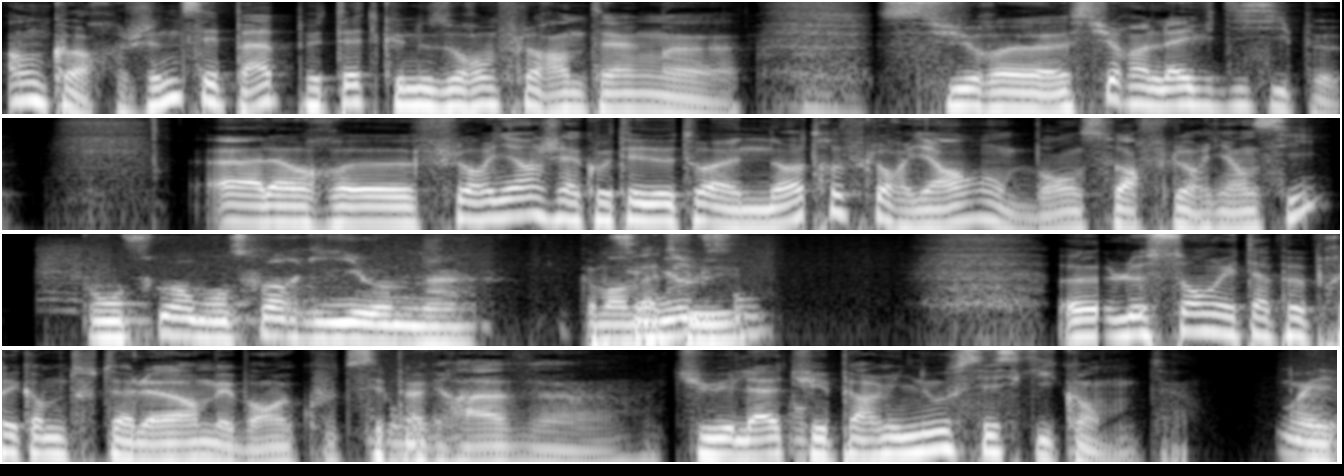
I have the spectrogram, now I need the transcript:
encore, je ne sais pas, peut-être que nous aurons Florentin euh, sur, euh, sur un live d'ici peu. Alors euh, Florian, j'ai à côté de toi un autre Florian. Bonsoir Florian si. Bonsoir, bonsoir Guillaume. Comment vas-tu Euh, Le son est à peu près comme tout à l'heure, mais bon écoute, c'est Bon. pas grave. Tu es là, tu es parmi nous, c'est ce qui compte. Oui.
